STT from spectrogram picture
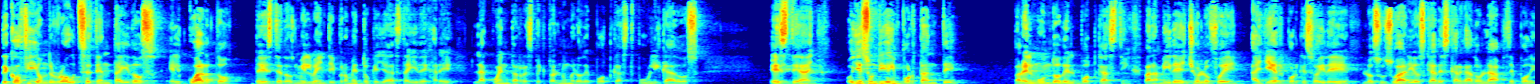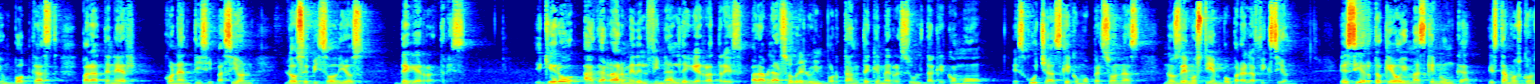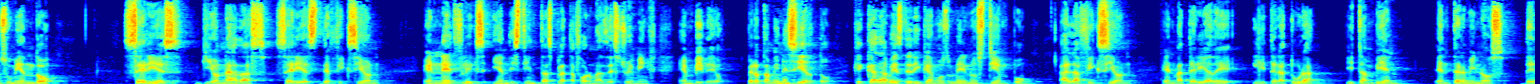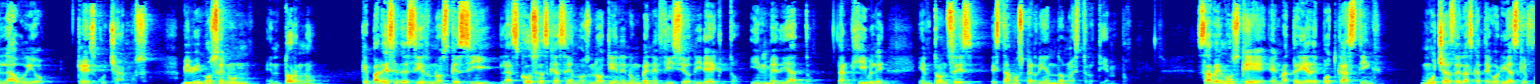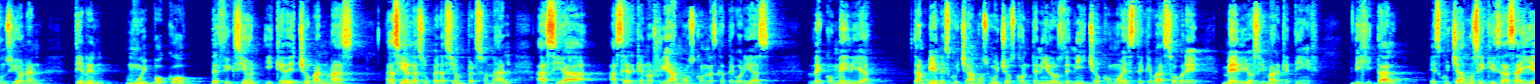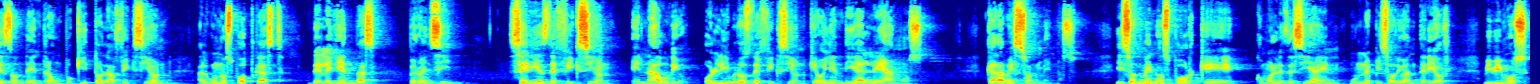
The Coffee on the Road 72, el cuarto de este 2020 y prometo que ya hasta ahí dejaré la cuenta respecto al número de podcasts publicados este año. Hoy es un día importante para el mundo del podcasting. Para mí de hecho lo fue ayer porque soy de los usuarios que ha descargado la app de Podium Podcast para tener con anticipación los episodios de Guerra 3. Y quiero agarrarme del final de Guerra 3 para hablar sobre lo importante que me resulta que como escuchas, que como personas nos demos tiempo para la ficción. Es cierto que hoy más que nunca estamos consumiendo series guionadas, series de ficción en Netflix y en distintas plataformas de streaming en video. Pero también es cierto que cada vez dedicamos menos tiempo a la ficción en materia de literatura, y también en términos del audio que escuchamos. Vivimos en un entorno que parece decirnos que si las cosas que hacemos no tienen un beneficio directo, inmediato, tangible, entonces estamos perdiendo nuestro tiempo. Sabemos que en materia de podcasting, muchas de las categorías que funcionan tienen muy poco de ficción y que de hecho van más hacia la superación personal, hacia hacer que nos riamos con las categorías de comedia. También escuchamos muchos contenidos de nicho como este que va sobre medios y marketing digital. Escuchamos y quizás ahí es donde entra un poquito la ficción, algunos podcasts de leyendas, pero en sí, series de ficción en audio o libros de ficción que hoy en día leamos, cada vez son menos. Y son menos porque, como les decía en un episodio anterior, vivimos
